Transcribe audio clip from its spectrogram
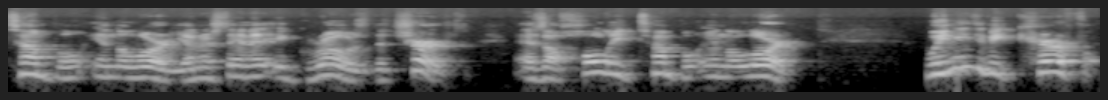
temple in the Lord. You understand it? It grows, the church, as a holy temple in the Lord. We need to be careful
